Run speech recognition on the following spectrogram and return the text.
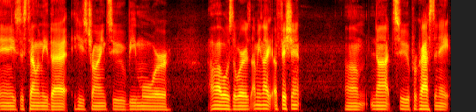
and he's just telling me that he's trying to be more. Uh, what was the words? I mean, like efficient, um, not to procrastinate,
